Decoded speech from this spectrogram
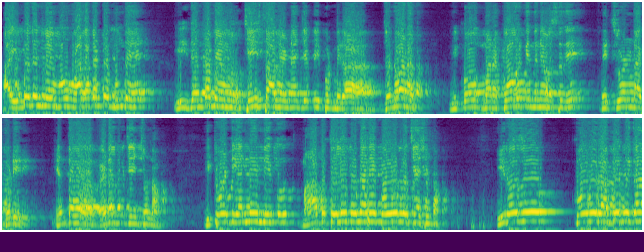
ఆ ఇబ్బందిని మేము వాళ్ళకంటే ముందే ఇదంతా మేము చేయిస్తామండి అని చెప్పి ఇప్పుడు మీరు ఆ జొన్నవాడ మీ కో మన కోర్ కిందనే వస్తుంది. మీరు చూడండి ఆ గుడి. ఎంత వెడల్పు చేయించున్నాం ఇటువంటివన్నీ మీకు మాకు తెలియకుండానే కోవూరులో చేసుంటాం ఈ రోజు కోవూరు అభ్యర్థిగా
